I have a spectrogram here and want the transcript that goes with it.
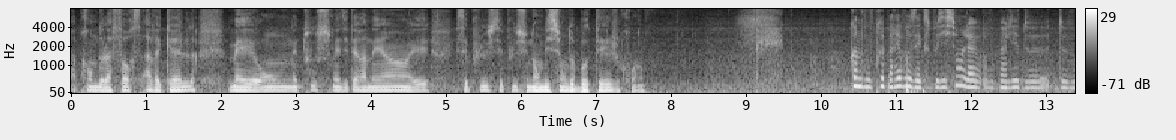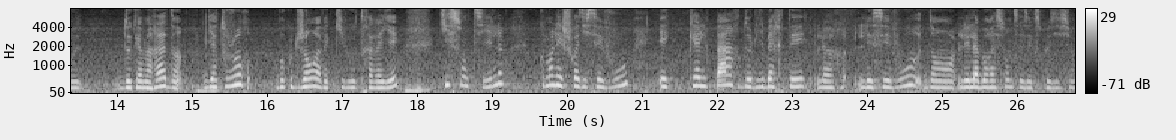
à prendre de la force avec elle. Mais on est tous méditerranéens et c'est plus, c'est plus une ambition de beauté, je crois. Quand vous préparez vos expositions, là, vous parliez de, de vos deux camarades, il y a toujours beaucoup de gens avec qui vous travaillez. Mhm. Qui sont-ils? Comment les choisissez-vous? Et quelle part de liberté leur laissez-vous dans l'élaboration de ces expositions?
